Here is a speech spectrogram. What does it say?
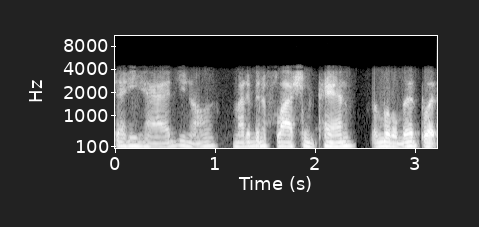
that he had, you know, might have been a flash in the pan a little bit, but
